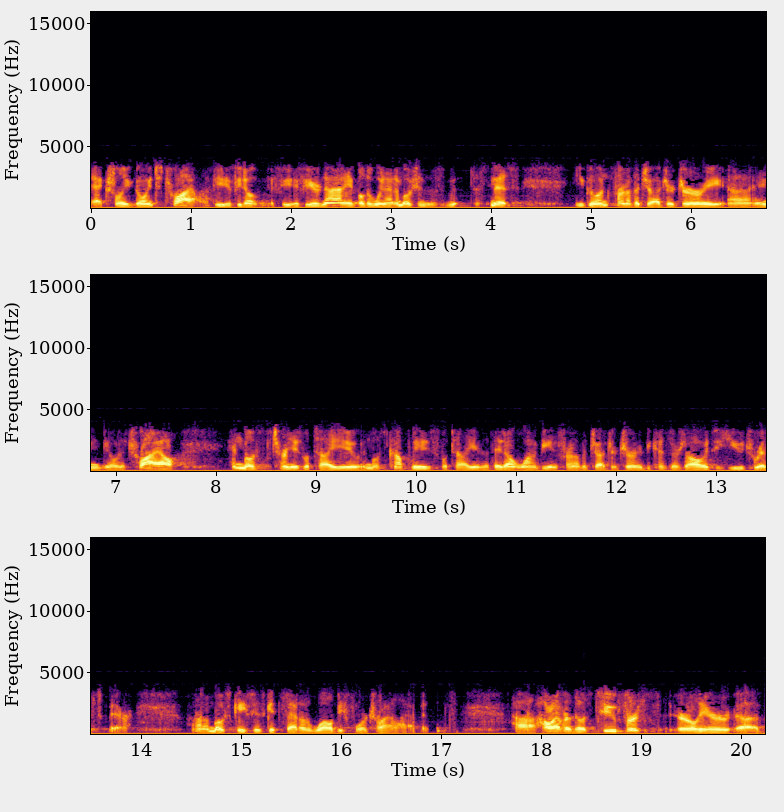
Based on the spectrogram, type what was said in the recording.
actually going to trial. If you if you don't if you if you're not able to win on a motion to dismiss, you go in front of a judge or jury uh, and go to trial. And most attorneys will tell you, and most companies will tell you that they don't want to be in front of a judge or jury because there's always a huge risk there. Uh, most cases get settled well before trial happens. Uh, however, those two first earlier uh,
